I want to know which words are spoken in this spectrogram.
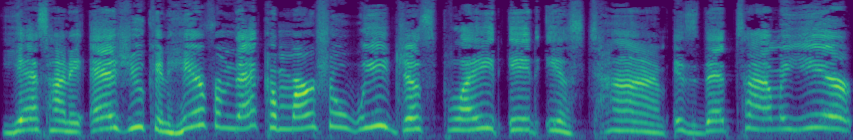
Yes, honey. As you can hear from that commercial we just played, it is time. It's that time of year.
